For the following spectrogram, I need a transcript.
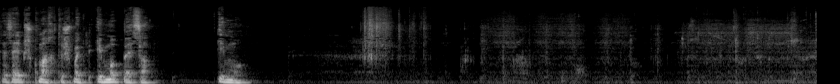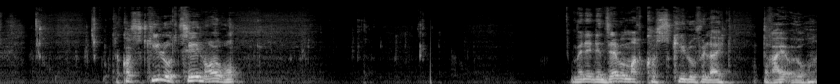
der selbstgemachte schmeckt immer besser. Immer. Der kostet Kilo 10 Euro. Wenn ihr den selber macht, kostet Kilo vielleicht 3 Euro.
